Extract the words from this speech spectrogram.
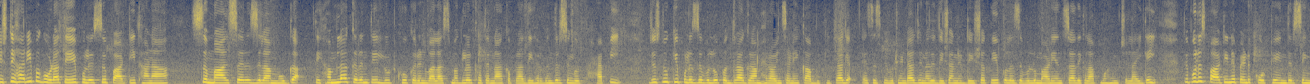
ਇਸ਼ਤਿਹਾਰੀ ਭਗੌੜਾ ਤੇ ਪੁਲਿਸ ਪਾਰਟੀ ਥਾਣਾ ਸਮਾਲਸਰ ਜ਼ਿਲ੍ਹਾ ਮੋਗਾ ਤੇ ਹਮਲਾ ਕਰਨ ਤੇ ਲੁੱਟਖੋ ਕਰਨ ਵਾਲਾ ਸਮਗਲਰ ਖਤਰਨਾਕ ਅਪਰਾਧੀ ਹਰਵਿੰਦਰ ਸਿੰਘ ਉਰਫ ਹੈਪੀ, ਜਿਸ ਨੂੰ ਕਿ ਪੁਲਿਸ ਦੇ ਵੱਲੋਂ 15 ਗ੍ਰਾਮ ਹੈਰੋਇਨ ਸਣੇ ਕਾਬੂ ਕੀਤਾ ਗਿਆ। ਐਸਐਸਪੀ ਬਠਿੰਡਾ, ਜਿਨ੍ਹਾਂ ਦੇ ਦਿਸ਼ਾ ਨਿਰਦੇਸ਼ਾਂ ਤੇ ਪੁਲਿਸ ਦੇ ਵੱਲੋਂ ਮਾੜੇ ਅੰਸਰਾਂ ਦੇ ਖਿਲਾਫ ਮੁਹਿੰਮ ਚਲਾਈ ਗਈ ਤੇ ਪੁਲਿਸ ਪਾਰਟੀ ਨੇ ਪਿੰਡ ਕੋਠੇ ਇੰਦਰ ਸਿੰਘ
